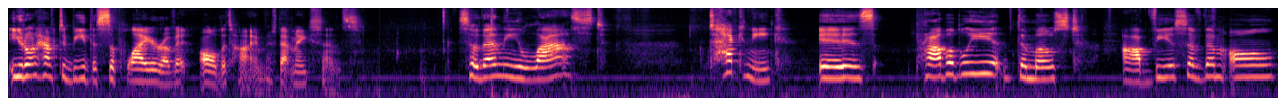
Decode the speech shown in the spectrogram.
You don't have to be the supplier of it all the time, if that makes sense. So then the last technique is probably the most obvious of them all.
